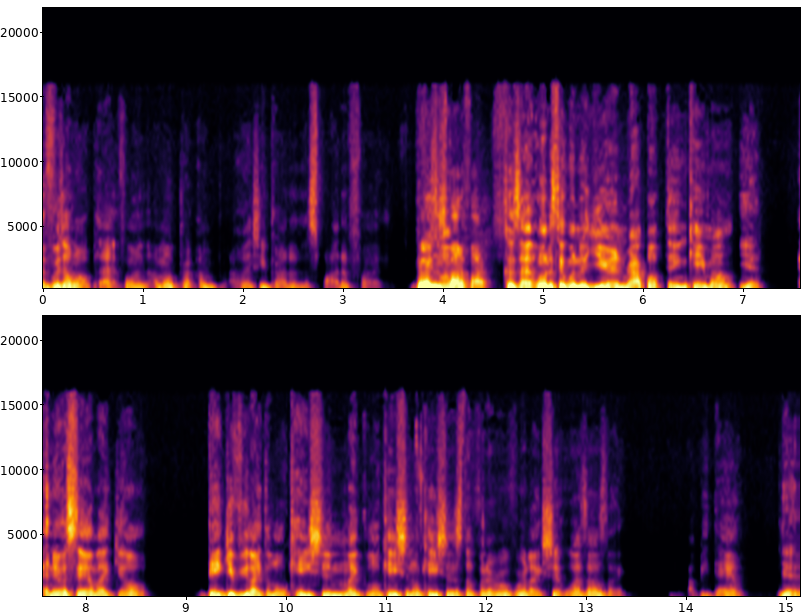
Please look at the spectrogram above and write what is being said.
if we're talking about platforms I'm a I'm, I'm actually proud of the Spotify proud of Spotify? because I want to say when the year end wrap up thing came out Yeah. and they were saying like yo they give you like the location like location location and stuff whatever of where like shit was I was like I'll be damn Yeah.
